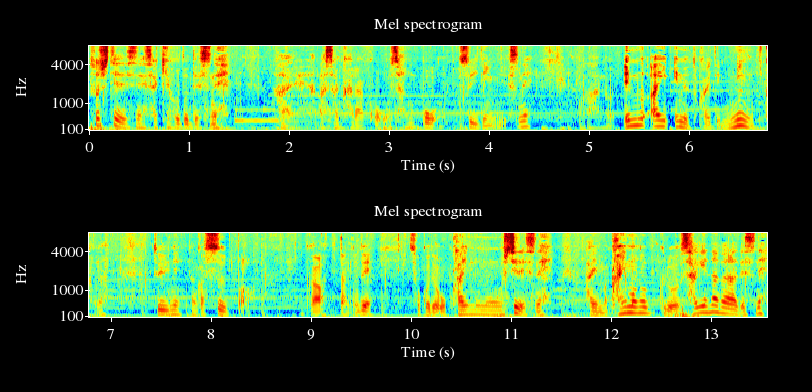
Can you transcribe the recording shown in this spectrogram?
そしてですね先ほどですね、はい、朝からこう散歩ついでにですねあの MIN と書いてミンかな？というねなんかスーパーがあったのでそこでお買い物をしてですね、はい、今買い物袋を下げながらですね、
